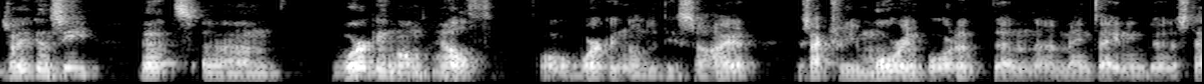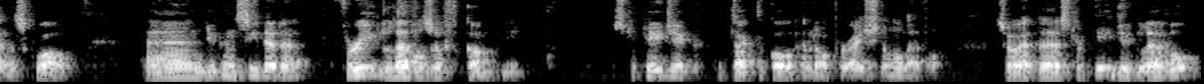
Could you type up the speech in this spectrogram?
So you can see that um, working on health or working on the desire is actually more important than uh, maintaining the status quo. And you can see that at three levels of company, strategic, the tactical and the operational level. So at the strategic level,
